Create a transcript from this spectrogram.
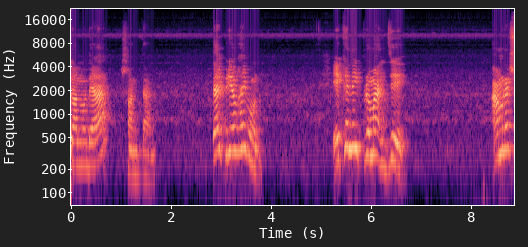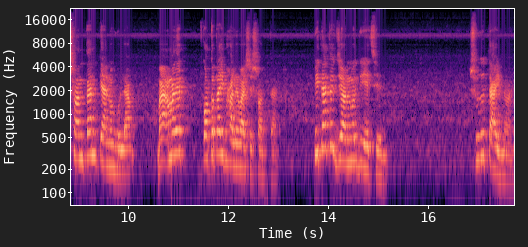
জন্ম দেয়া সন্তান। তাই প্রিয় ভাই বোন এখানেই প্রমাণ যে আমরা সন্তান কেন হলাম বা আমাদের কতটাই ভালোবাসে সন্তান। পিতা তো জন্ম দিয়েছেন, শুধু তাই নয়।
